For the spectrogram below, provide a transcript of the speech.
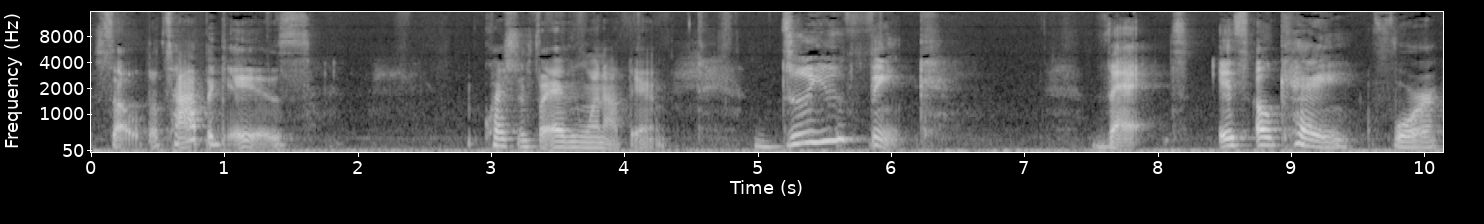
So, the topic is question for everyone out there. Do you think that it's okay for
